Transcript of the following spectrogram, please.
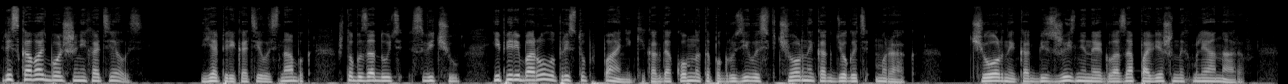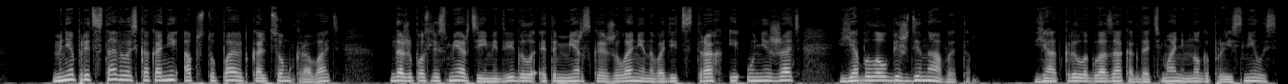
рисковать больше не хотелось. Я перекатилась на бок, чтобы задуть свечу, и переборола приступ паники, когда комната погрузилась в черный, как деготь, мрак. Черный, как безжизненные глаза повешенных миллионаров. Мне представилось, как они обступают кольцом кровать. Даже после смерти ими двигало это мерзкое желание наводить страх и унижать. Я была убеждена в этом. Я открыла глаза, когда тьма немного прояснилась,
